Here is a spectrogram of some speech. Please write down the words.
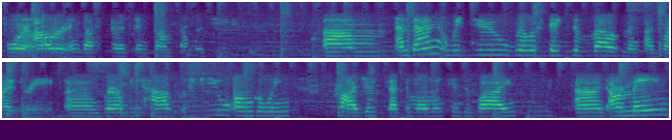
for our investors in some properties. Um, and then we do real estate development advisory, uh, where we have a few ongoing projects at the moment in Dubai. And our main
